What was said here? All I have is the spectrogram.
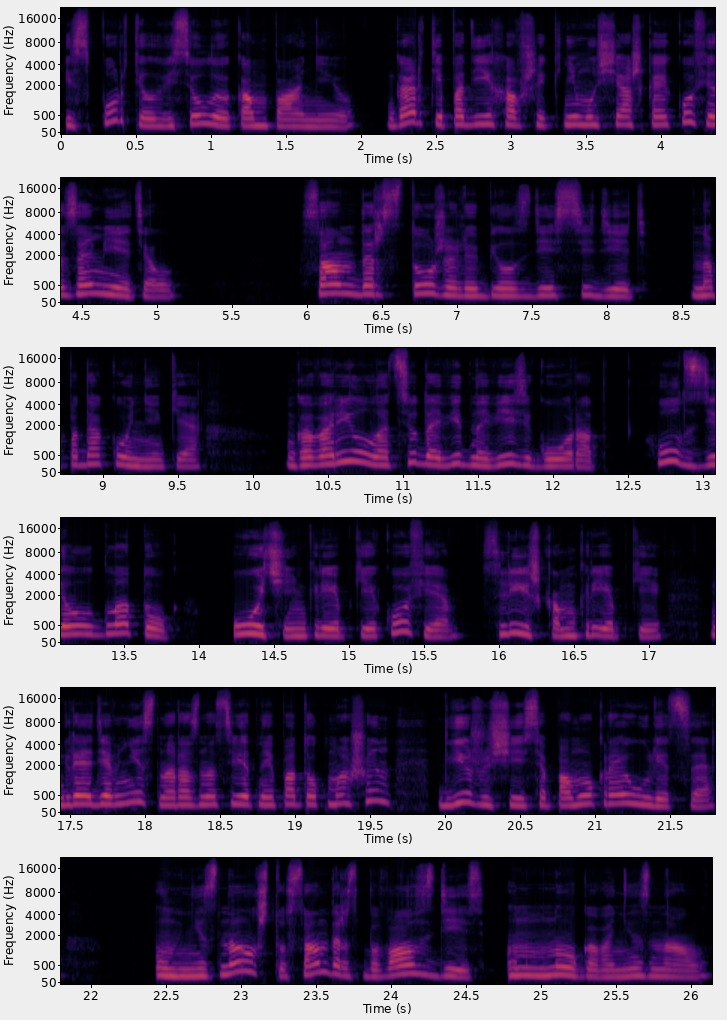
Испортил веселую компанию. Гарти, подъехавший к нему с чашкой кофе, заметил. Сандерс тоже любил здесь сидеть, на подоконнике – Говорил, отсюда видно весь город. Холт сделал глоток. Очень крепкий кофе, слишком крепкий, глядя вниз на разноцветный поток машин, движущийся по мокрой улице. Он не знал, что Сандерс бывал здесь. Он многого не знал.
